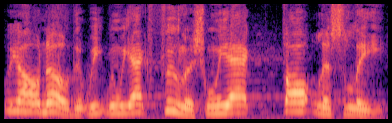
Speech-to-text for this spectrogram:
We all know that we, when we act foolish, when we act thoughtlessly,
